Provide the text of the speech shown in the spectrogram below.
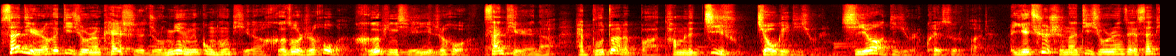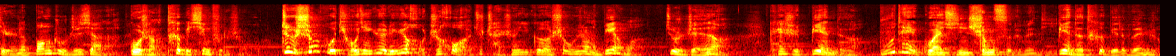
三体人和地球人开始这种命运共同体的合作之后吧，和平协议之后啊，三体人呢还不断的把他们的技术交给地球人，希望地球人快速的发展。也确实呢，地球人在三体人的帮助之下呢，过上了特别幸福的生活。这个生活条件越来越好之后啊，就产生一个社会上的变化，就是人啊开始变得不太关心生死的问题，变得特别的温柔。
